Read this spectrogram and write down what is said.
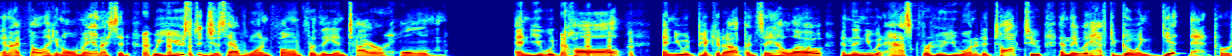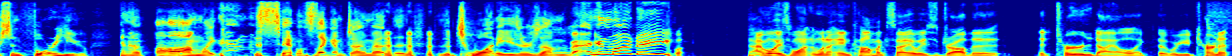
And I felt like an old man. I said, we used to just have one phone for the entire home and you would call and you would pick it up and say hello and then you would ask for who you wanted to talk to and they would have to go and get that person for you and I, oh, I'm like, this sounds like I'm talking about the, the 20s or something back in my day. Well, I'm always wanting when I, in comics I always draw the the turn dial like the where you turn it,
